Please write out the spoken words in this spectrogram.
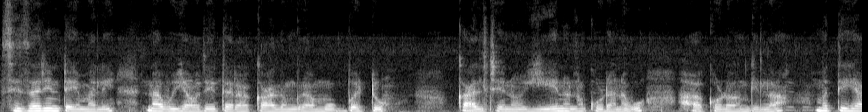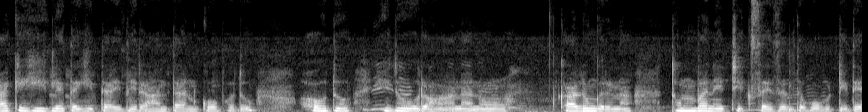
ಸಿಸರಿನ್ ಟೈಮಲ್ಲಿ ನಾವು ಯಾವುದೇ ಥರ ಕಾಲುಂಗ್ರ ಮೂಗ್ಬಟ್ಟು ಚೈನು ಏನನ್ನು ಕೂಡ ನಾವು ಹಾಕೊಳ್ಳೋಂಗಿಲ್ಲ. ಮತ್ತು ಯಾಕೆ ಈಗಲೇ ತೆಗಿತಾ ಇದ್ದೀರಾ ಅಂತ ಅಂದ್ಕೋಬೋದು ಹೌದು, ಇದು ರಾ- ನಾನು ಕಾಲುಂಗರನ ತುಂಬಾ ಚಿಕ್ಕ ಸೈಜಲ್ಲಿ ತೊಗೊಬಿಟ್ಟಿದೆ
